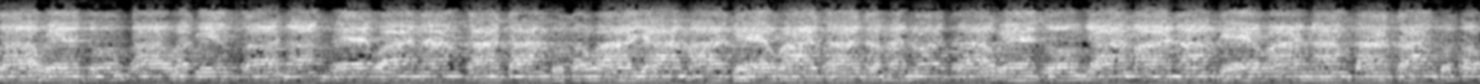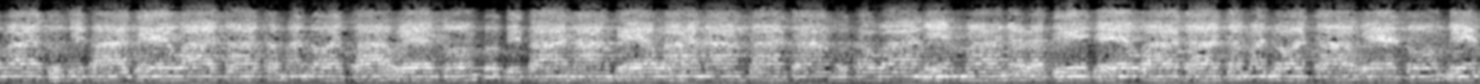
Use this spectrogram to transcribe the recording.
สาเวสุงตาวติสานังเทวานังสัตตังสุตวายามาเทวาสัตมโนสาเวสุงยามานังเทวานังสัตตังสุตวาตุสิตาเทวาสัตมโนสาเวสุงตุสิตานังเทวานังสัตตังสุตวานิมมานร ติเทวาสัตมโนสาเวสุงนิม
